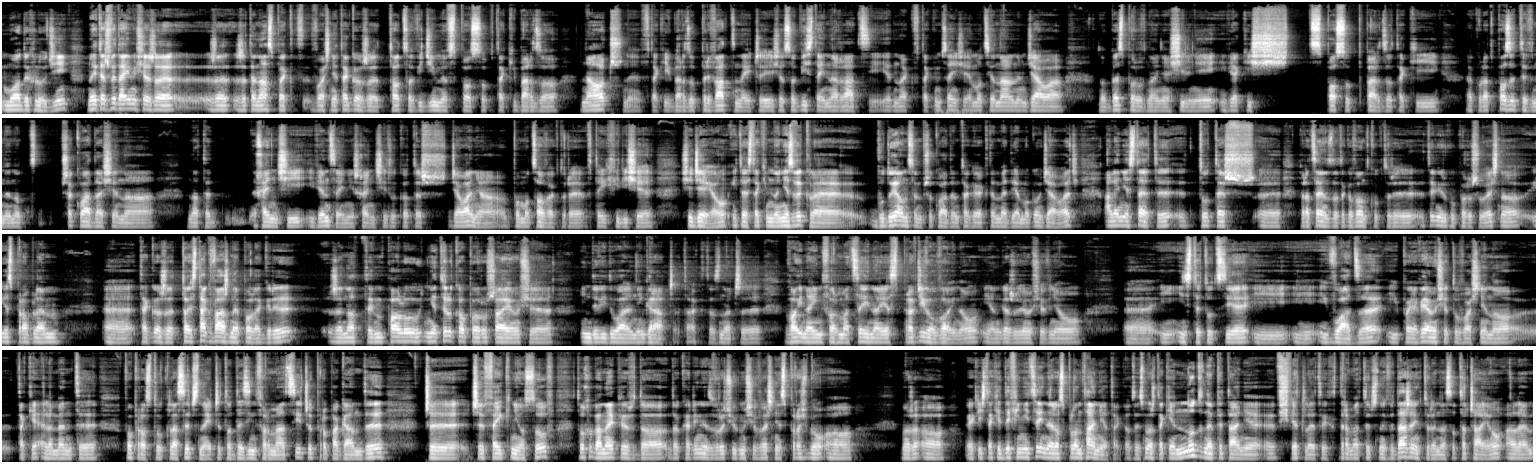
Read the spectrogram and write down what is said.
młodych ludzi. No i też wydaje mi się, że, że, że ten aspekt właśnie tego, że to, co widzimy w sposób taki bardzo naoczny, w takiej bardzo prywatnej, czyjejś osobistej narracji, jednak w takim sensie emocjonalnym działa no, bez porównania silniej i w jakiś sposób bardzo taki akurat pozytywny, no, przekłada się na, na te chęci i więcej niż chęci, tylko też działania pomocowe, które w tej chwili się, się dzieją. I to jest takim no, niezwykle budującym przykładem tego, jak te media mogą działać, ale niestety tu też e, wracając do tego wątku, który ty Mirku poruszyłeś, no, jest problem e, tego, że to jest tak ważne pole gry, że na tym polu nie tylko poruszają się indywidualni gracze, tak? To znaczy wojna informacyjna jest prawdziwą wojną i angażują się w nią e, i instytucje, i, i, i władze, i pojawiają się tu właśnie no, takie elementy po prostu klasycznej, czy to dezinformacji, czy propagandy, czy, czy fake newsów. Tu chyba najpierw do, do Kariny zwróciłbym się właśnie z prośbą o może o jakieś takie definicyjne rozplątanie tego. To jest może takie nudne pytanie w świetle tych dramatycznych wydarzeń, które nas otaczają, ale,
